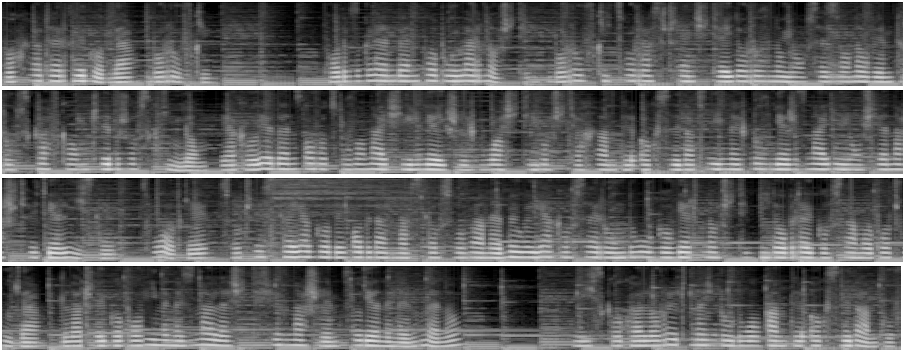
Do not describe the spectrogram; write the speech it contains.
Bohater tygodnia, borówki. Pod względem popularności, borówki coraz częściej dorównują sezonowym truskawkom czy brzoskwiniom. Jako jeden z owoców o najsilniejszych właściwościach antyoksydacyjnych również znajdują się na szczycie listy. Słodkie, soczyste jagody od dawna stosowane były jako serum długowieczności i dobrego samopoczucia. Dlaczego powinny znaleźć się w naszym codziennym menu? Niskokaloryczne źródło antyoksydantów.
